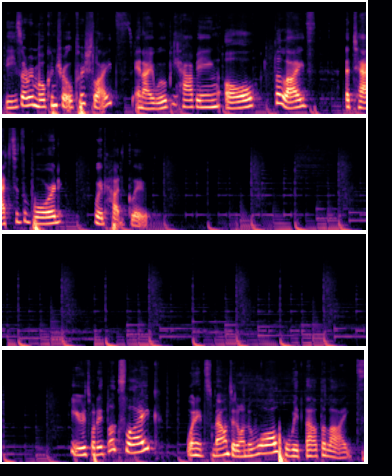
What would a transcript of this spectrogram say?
These are remote control push lights and I will be having all the lights attached to the board with hot glue. Here's what it looks like when it's mounted on the wall without the lights.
